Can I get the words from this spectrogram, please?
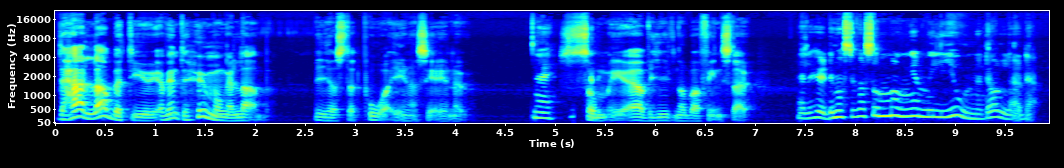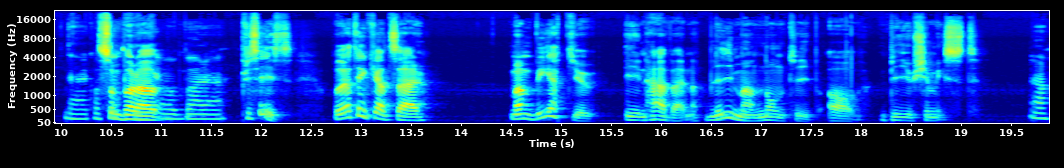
det här labbet är ju, jag vet inte hur många labb vi har stött på i den här serien nu. Nej, Som är övergivna och bara finns där. eller hur? Det måste vara så många miljoner dollar det, här kostar. Som bara- bara... Precis. Och jag tänker att så här, man vet ju i den här världen att blir man någon typ av biokemist Ja,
